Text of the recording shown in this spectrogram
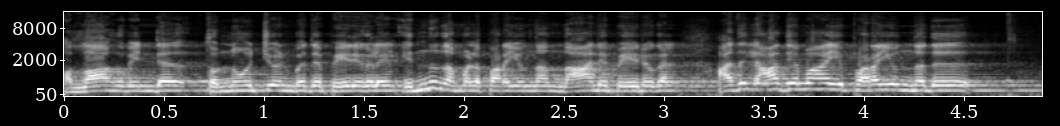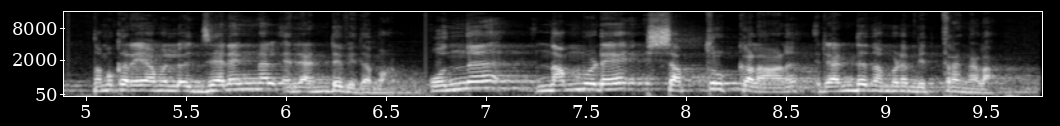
അള്ളാഹുവിന്റെ തൊണ്ണൂറ്റി ഒൻപത് പേരുകളിൽ ഇന്ന് നമ്മൾ പറയുന്ന നാല് പേരുകൾ അതിൽ ആദ്യമായി പറയുന്നത് നമുക്കറിയാമല്ലോ ജനങ്ങൾ രണ്ട് വിധമാണ്. ഒന്ന് നമ്മുടെ ശത്രുക്കളാണ് രണ്ട് നമ്മുടെ മിത്രങ്ങളാണ്.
